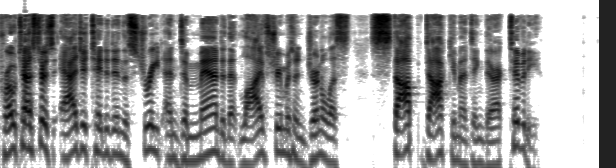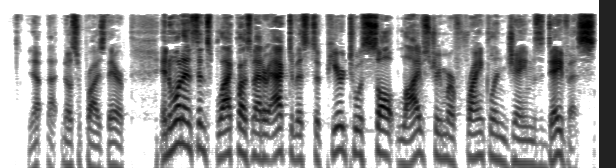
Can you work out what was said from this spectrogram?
protesters agitated in the street and demanded that live streamers and journalists stop documenting their activity. Yep, not, no surprise there. In one instance, Black Lives Matter activists appeared to assault live streamer Franklin James Davis.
